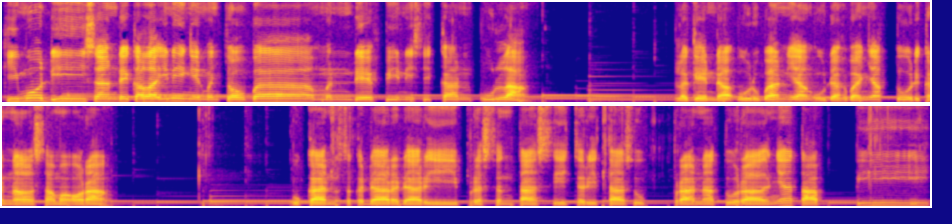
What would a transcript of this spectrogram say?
Kimo di Sandekala ini ingin mencoba mendefinisikan ulang legenda urban yang udah banyak tuh dikenal sama orang. Bukan sekedar dari presentasi cerita supranaturalnya tapi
